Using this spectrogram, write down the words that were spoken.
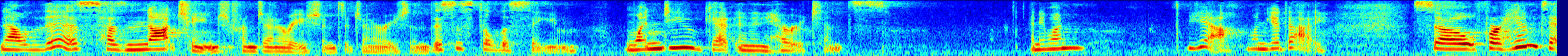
Now, this has not changed from generation to generation. This is still the same. When do you get an inheritance? Anyone? Yeah, when you die. So, for him to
